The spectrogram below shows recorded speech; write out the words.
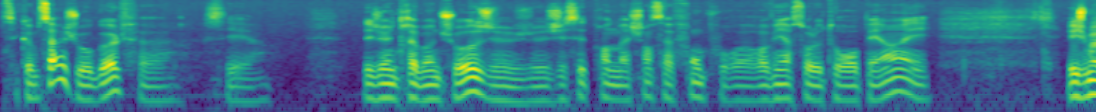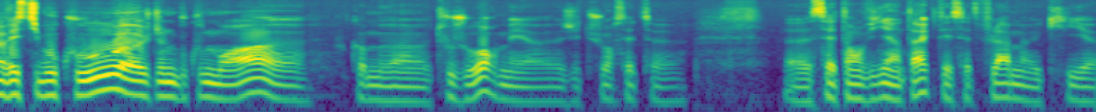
c'est comme ça, jouer au golf, euh, c'est euh, déjà une très bonne chose. Je- je- J'essaie de prendre ma chance à fond pour euh, revenir sur le tour européen et, je m'investis beaucoup, je donne beaucoup de moi, comme toujours, mais j'ai toujours cette, cette envie intacte et cette flamme qui, euh,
